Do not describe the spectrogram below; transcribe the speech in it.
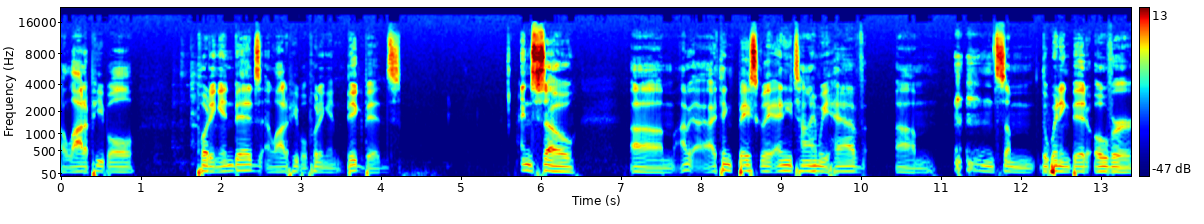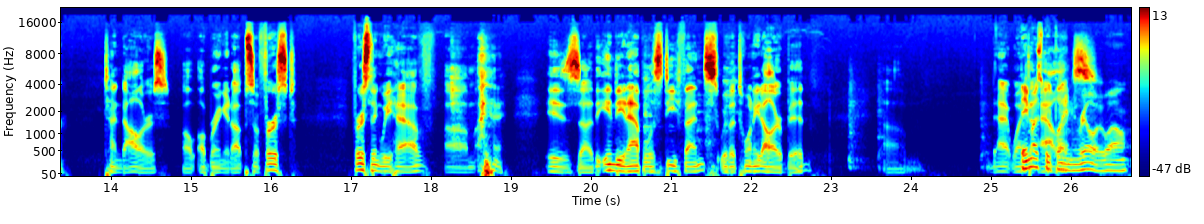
a lot of people putting in bids and a lot of people putting in big bids. And so um, I, I think basically anytime we have um, some the winning bid over ten dollars I'll, I'll bring it up. So first First thing we have um, is uh, the Indianapolis defense with a twenty dollar bid. Um, that went. They must be playing really well.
